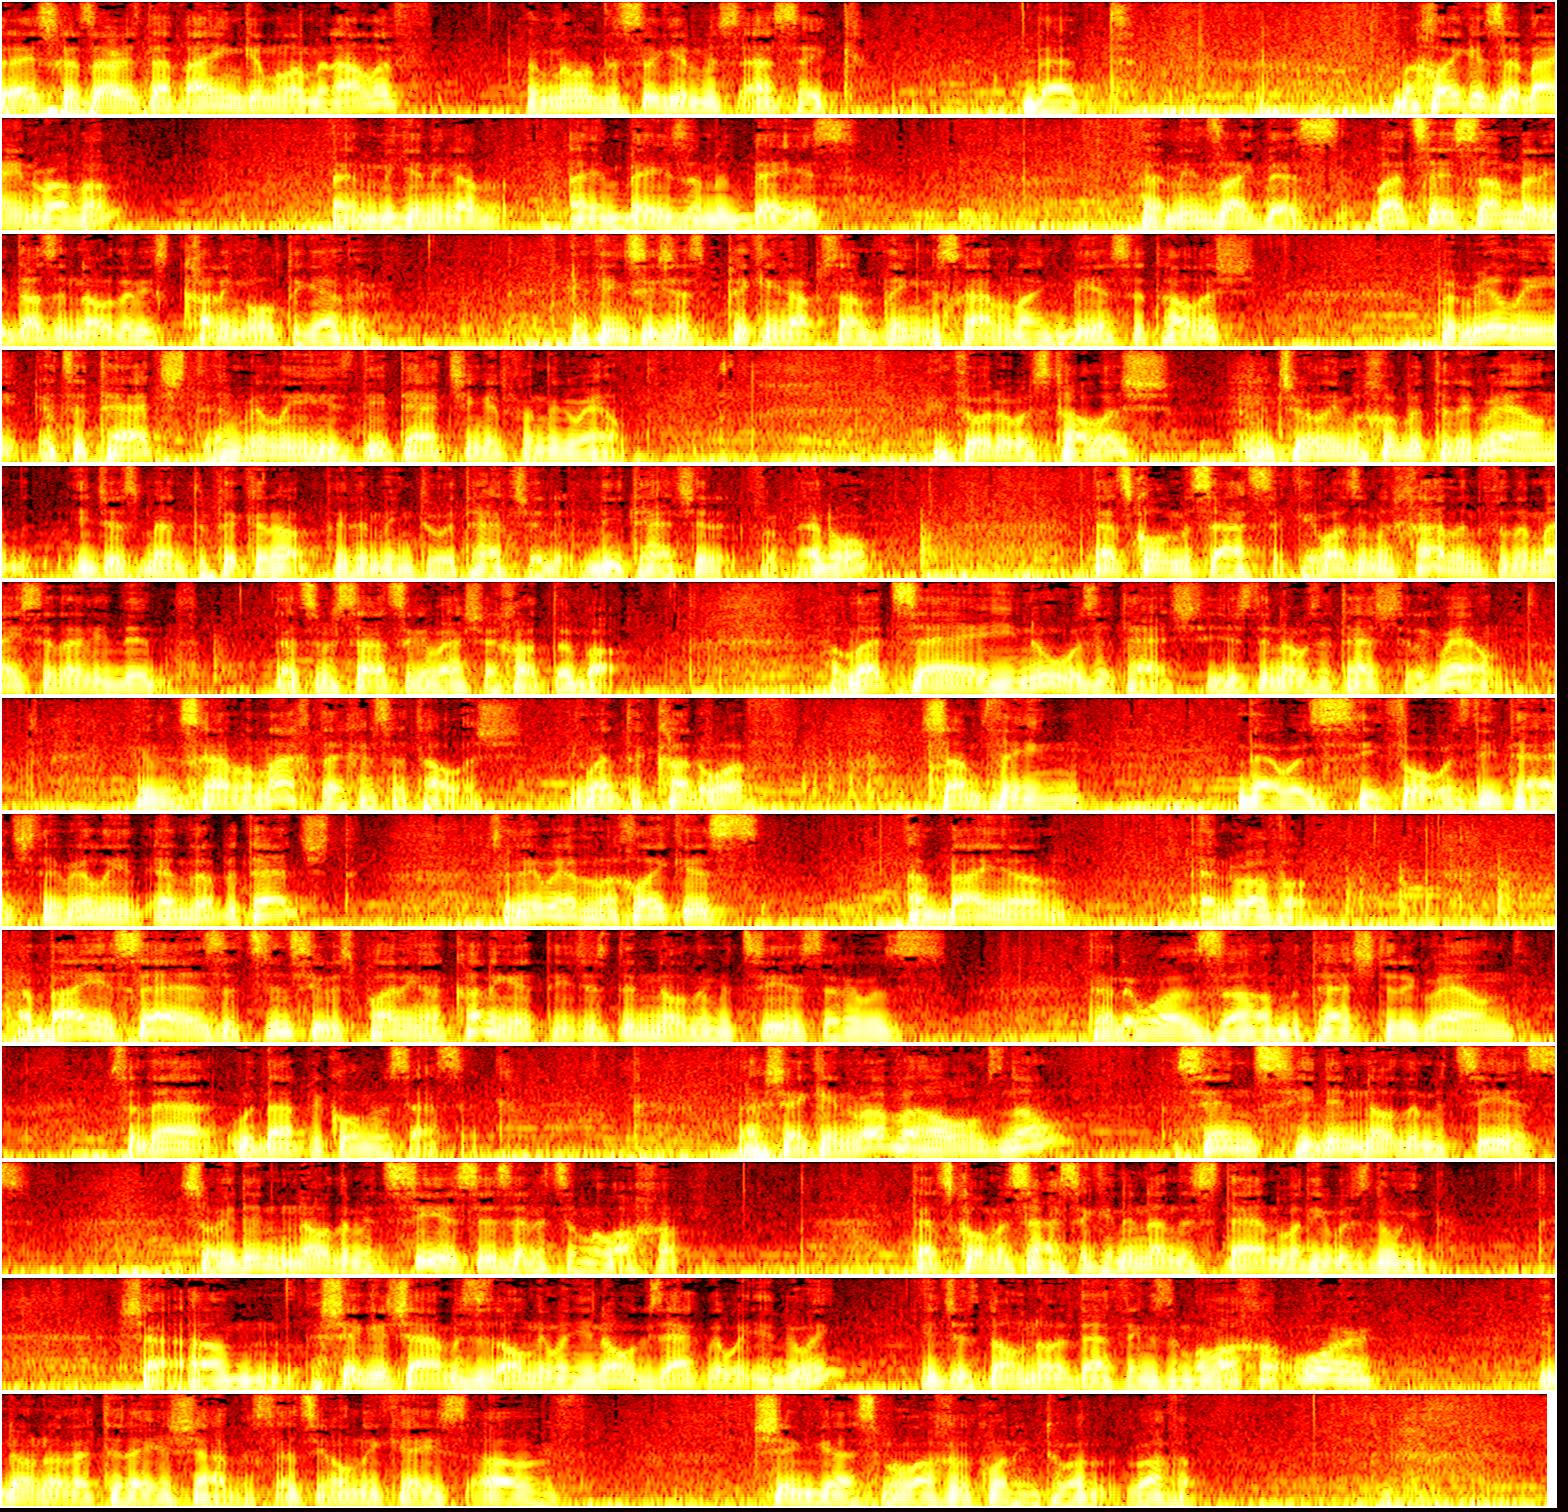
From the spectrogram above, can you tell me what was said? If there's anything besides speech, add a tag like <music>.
Today's Chazar is Daf Ayin Gimel and Aleph, in the middle of the Sugi of Misasek, that Machlekes Abayin Rava, and beginning of Ayin Beis and Beis, that means like this. Let's say somebody doesn't know that he's cutting altogether. He thinks he's just picking up something, Nischavan like Bia Satalish, but really it's attached, and really he's detaching it from the ground. He thought it was Talish, and it's really mechubah to the ground, he just meant to pick it up. He didn't mean to attach it, detach it from, at all. That's called misasik. He wasn't mechaven for the maisa that he did. That's misasik of ashechat deba. But let's say he knew it was attached, he just didn't know it was attached to the ground. He was He went to cut off something that was he thought was detached, They really ended up attached. So here we have a machlekes Abaya and Rava. Abaya says that since he was planning on cutting it, he just didn't know the mitzias that it was that it was um, attached to the ground, so that would not be called misasik. Now Shekin Rava holds no, since he didn't know the mitzias, so he didn't know the mitzias is that it's a malacha. That's called misasik. He didn't understand what he was doing. Um, Shegit Shabbos is only when you know exactly what you're doing, you just don't know that that thing is a malacha, or you don't know that today is Shabbos. That's the only case of Shigas malacha according to a Rava.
